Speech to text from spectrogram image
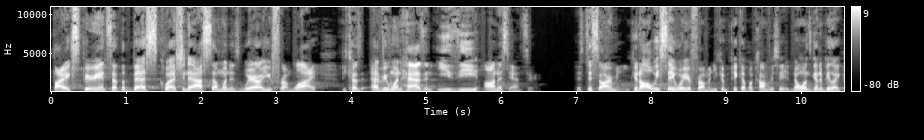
by experience that the best question to ask someone is, where are you from? Why? Because everyone has an easy, honest answer. It's disarming. You can always say where you're from and you can pick up a conversation. No one's going to be like,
